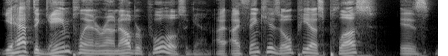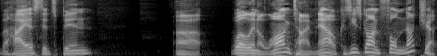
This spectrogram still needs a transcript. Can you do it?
you have to game plan around Albert Pujols again. I, I think his OPS plus is the highest it's been uh, well, in a long time now, because he's gone full nut job.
